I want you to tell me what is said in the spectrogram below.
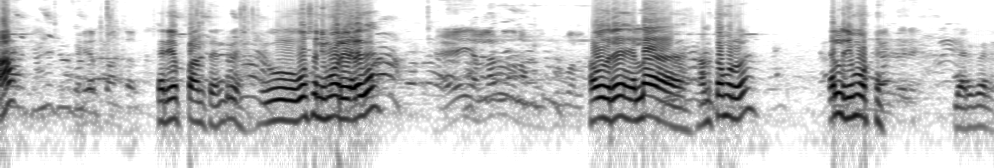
ಆ? ಕರಿಯಪ್ಪ ಅಂತೇನ್ರಿ. ಇವು ಓಸು ನಿಮ್ಮವ್ರು ಎಳಗ? ಹೌದ್ರಿ, ಎಲ್ಲ ಅಣ್ಣ ತಮ್ಮರು? ಎಲ್ಲ ನಿಮ್ಮ ಬೇರೆ ಬೇರೆ.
